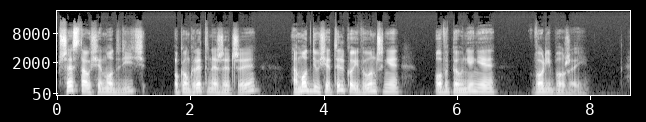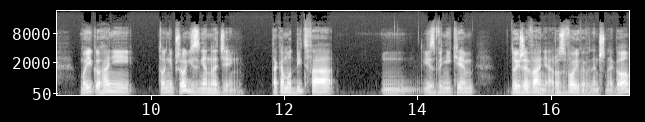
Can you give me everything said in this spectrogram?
przestał się modlić o konkretne rzeczy, a modlił się tylko i wyłącznie o wypełnienie woli Bożej. Moi kochani, to nie przychodzi z dnia na dzień. Taka modlitwa mm, jest wynikiem dojrzewania, rozwoju wewnętrznego.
